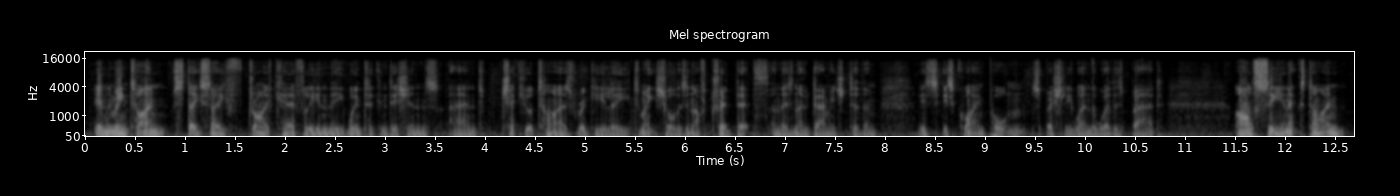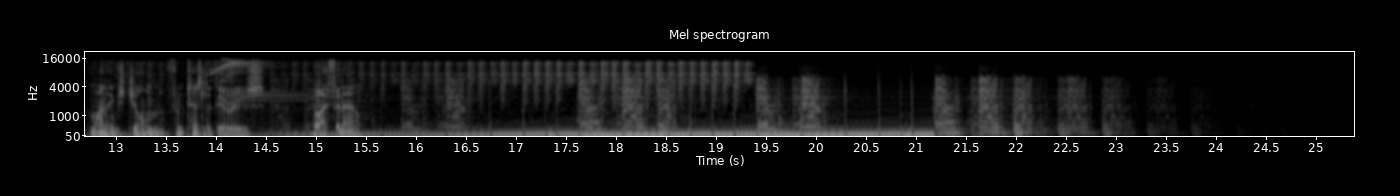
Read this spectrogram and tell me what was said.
In the meantime, stay safe, drive carefully in the winter conditions, and check your tyres regularly to make sure there's enough tread depth and there's no damage to them. It's, it's quite important, especially when the weather's bad. I'll see you next time. My name's John from Tesla Gurus. Bye for now.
